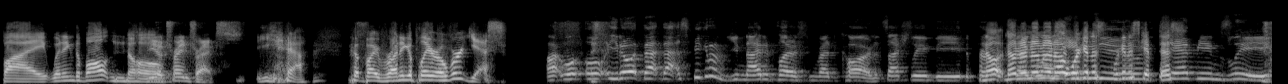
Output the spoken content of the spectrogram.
by winning the ball. No, Via train tracks. yeah, by running a player over. Yes, all right, well, well, you know what? That that speaking of United players from red card, it's actually the the No, perfect no, no, no, no, segue no, we're gonna- we're gonna skip this. Champions League,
